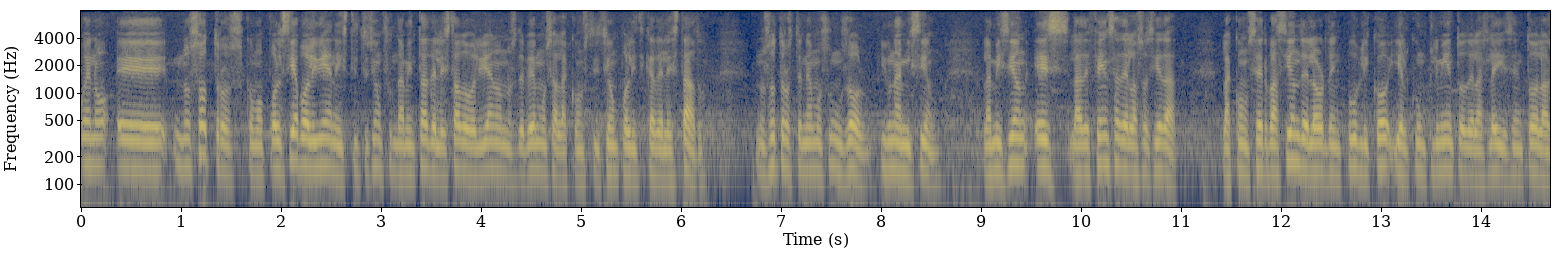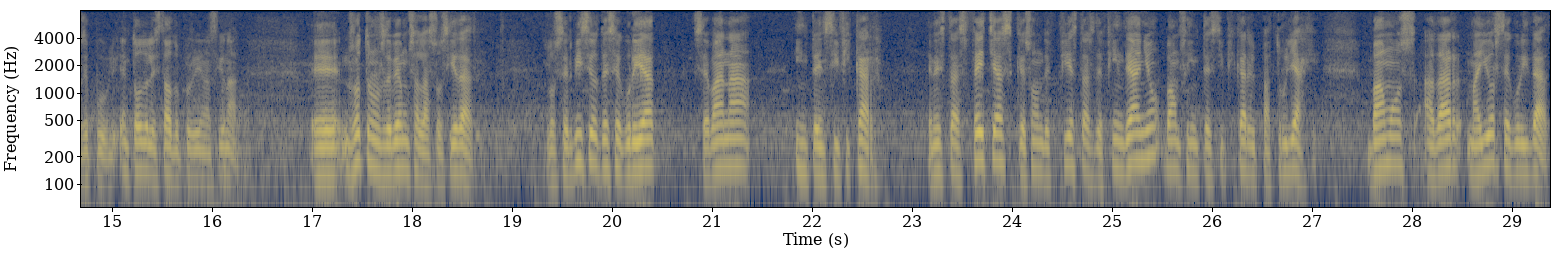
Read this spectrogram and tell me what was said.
Bueno, eh, nosotros como Policía Boliviana, institución fundamental del Estado boliviano, nos debemos a la Constitución Política del Estado. Nosotros tenemos un rol y una misión. La misión es la defensa de la sociedad, la conservación del orden público y el cumplimiento de las leyes en todo el Estado plurinacional. Eh, nosotros nos debemos a la sociedad. Los servicios de seguridad se van a intensificar. En estas fechas que son de fiestas de fin de año, vamos a intensificar el patrullaje. Vamos a dar mayor seguridad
